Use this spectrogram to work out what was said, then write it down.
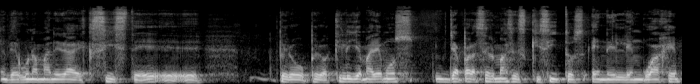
de alguna manera existe, eh, pero, pero aquí le llamaremos, ya para ser más exquisitos en el lenguaje,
